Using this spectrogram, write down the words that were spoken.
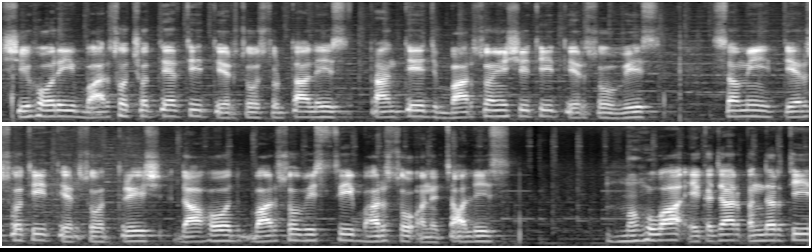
શિહોરી બારસો છોતેરથી તેરસો સુડતાલીસ, પ્રાંતિજ બારસો એંશીથી તેરસો વીસ, સમી તેરસોથી તેરસો ત્રીસ, દાહોદ બારસો વીસથી બારસો અને ચાલીસ, મહુવા એક હજાર પંદરથી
